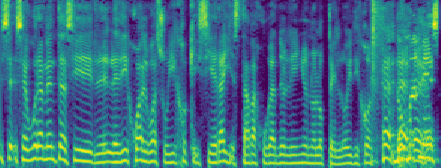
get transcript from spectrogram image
seguramente así le, dijo algo a su hijo que hiciera y estaba jugando el niño, no lo peló y dijo, no mames,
